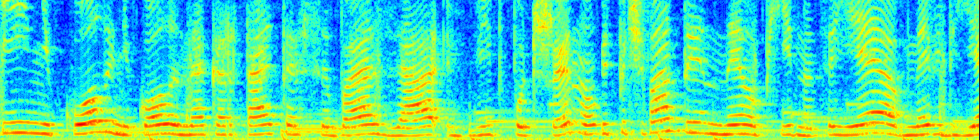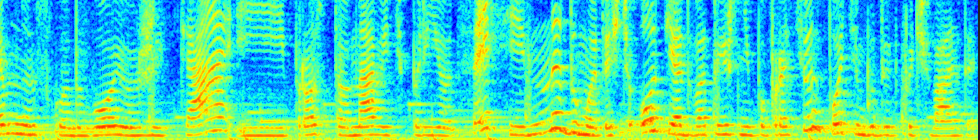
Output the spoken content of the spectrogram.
І ніколи, ніколи не картайте себе за відпочинок. Відпочивати необхідно. Це є невід'ємною складовою життя, і просто навіть період сесії не думайте, що от я два тижні попрацюю, потім буду відпочивати.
